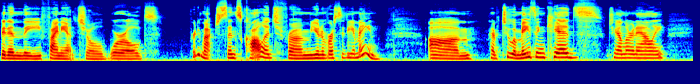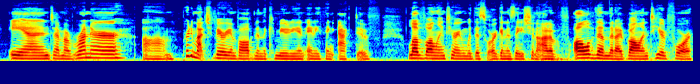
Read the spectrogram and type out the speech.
Been in the financial world pretty much since college from University of Maine. Um, have two amazing kids, Chandler and Allie, and I'm a runner. Um, pretty much very involved in the community and anything active love volunteering with this organization. Out of all of them that I've volunteered for,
